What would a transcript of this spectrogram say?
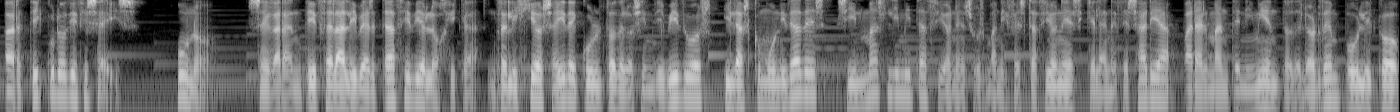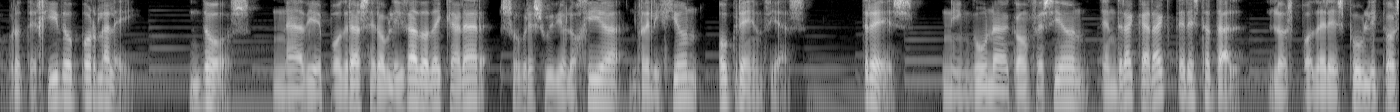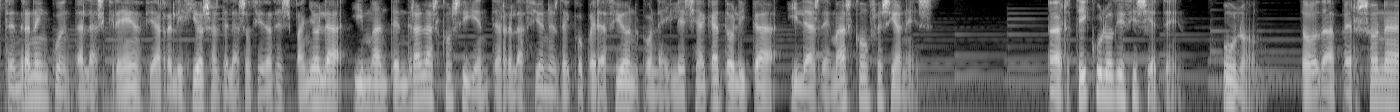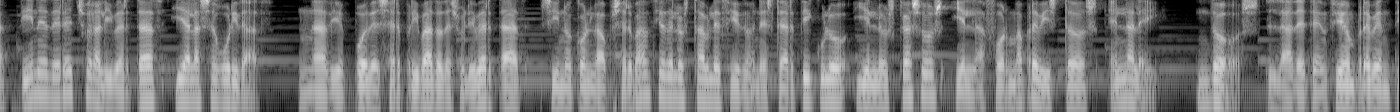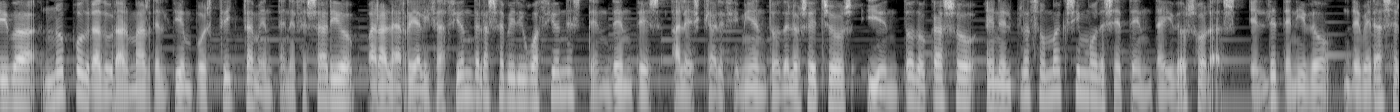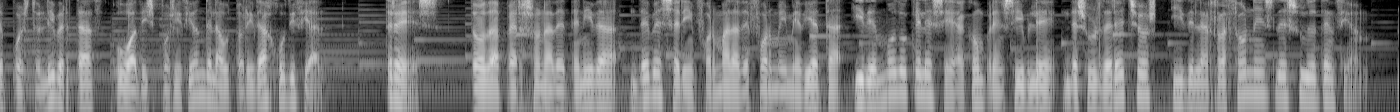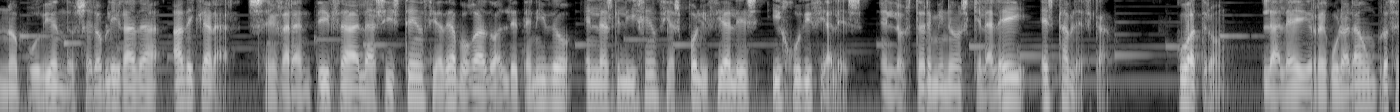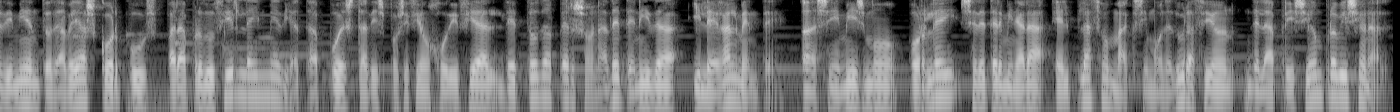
Artículo 16. 1 se garantiza la libertad ideológica, religiosa y de culto de los individuos y las comunidades sin más limitación en sus manifestaciones que la necesaria para el mantenimiento del orden público protegido por la ley. 2. Nadie podrá ser obligado a declarar sobre su ideología, religión o creencias. 3. Ninguna confesión tendrá carácter estatal, los poderes públicos tendrán en cuenta las creencias religiosas de la sociedad española y mantendrán las consiguientes relaciones de cooperación con la Iglesia Católica y las demás confesiones. Artículo 17. 1. Toda persona tiene derecho a la libertad y a la seguridad. Nadie puede ser privado de su libertad sino con la observancia de lo establecido en este artículo y en los casos y en la forma previstos en la ley. 2. La detención preventiva no podrá durar más del tiempo estrictamente necesario para la realización de las averiguaciones tendentes al esclarecimiento de los hechos y en todo caso en el plazo máximo de 72 horas el detenido deberá ser puesto en libertad o a disposición de la autoridad judicial. 3. Toda persona detenida debe ser informada de forma inmediata y de modo que le sea comprensible de sus derechos y de las razones de su detención no pudiendo ser obligada a declarar. Se garantiza la asistencia de abogado al detenido en las diligencias policiales y judiciales, en los términos que la ley establezca. 4. La ley regulará un procedimiento de habeas corpus para producir la inmediata puesta a disposición judicial de toda persona detenida ilegalmente. Asimismo, por ley se determinará el plazo máximo de duración de la prisión provisional.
